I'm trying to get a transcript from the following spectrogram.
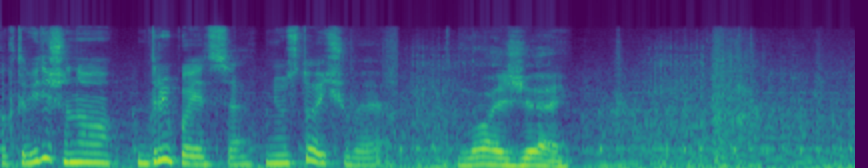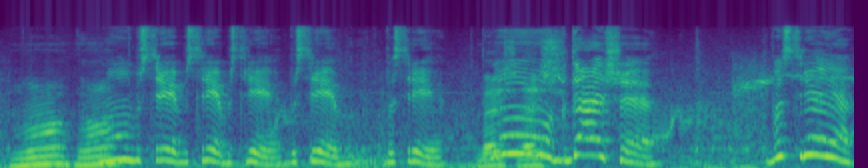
Как ты видишь, оно дрыпается, неустойчивое. Давай, езжай. Ну, ну. Ну, быстрее, быстрее, быстрее, быстрее, быстрее. Дальше, ну, дальше. дальше. Быстрее.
